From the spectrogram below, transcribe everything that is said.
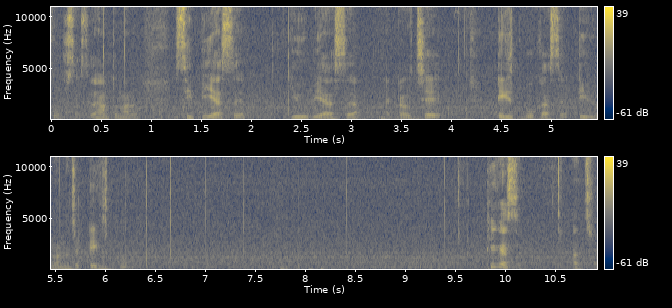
সোর্স আছে। হ্যাঁ তোমার সিপি আছে কিউবি আছে, একটা হচ্ছে টেক্সট বুক আছে টিভি মানে হচ্ছে টেক্সট বুক ঠিক আছে? আচ্ছা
